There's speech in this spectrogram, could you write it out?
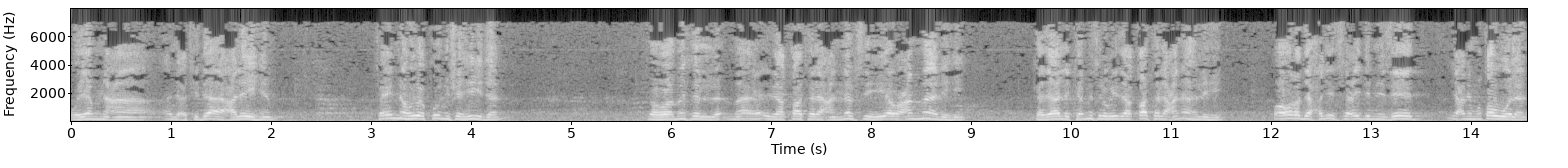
ويمنع الاعتداء عليهم فإنه يكون شهيدا فهو مثل ما إذا قاتل عن نفسه أو عن ماله كذلك مثله إذا قاتل عن أهله. وأورد حديث سعيد بن زيد يعني مطولا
